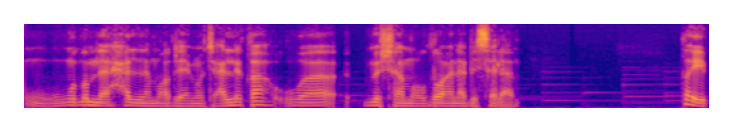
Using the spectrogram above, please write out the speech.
ومن ضمنها حلنا مواضيع متعلقة ومشى موضوعنا بسلام. طيب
